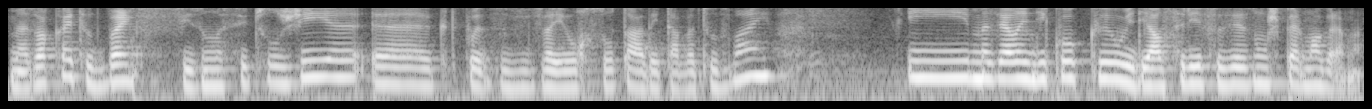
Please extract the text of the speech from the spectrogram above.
mas ok, tudo bem, fiz uma citologia, uh, que depois veio o resultado e estava tudo bem, e, mas ela indicou que o ideal seria fazer um espermograma.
